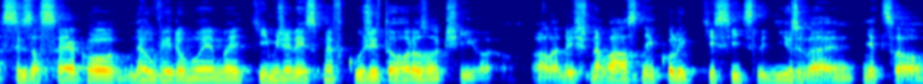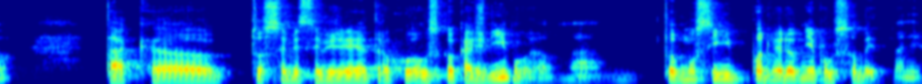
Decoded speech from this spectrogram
si zase jako neuvědomujeme tím, že nejsme v kůži toho rozočího. Ale když na vás několik tisíc lidí řve něco, tak to si myslím, že je trochu ousko každému. Jo. A to musí podvědomě působit na ně.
